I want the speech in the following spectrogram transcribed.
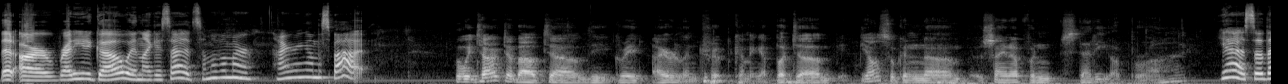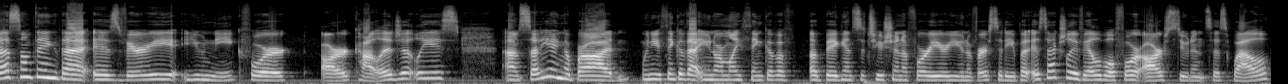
that are ready to go. And like I said, some of them are hiring on the spot. Well, we talked about uh, the Great Ireland trip coming up, but um, you also can um, sign up and study abroad. Yeah, so that's something that is very unique for our college, at least. Um, studying abroad, when you think of that, you normally think of a, a big institution, a four year university, but it's actually available for our students as well.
